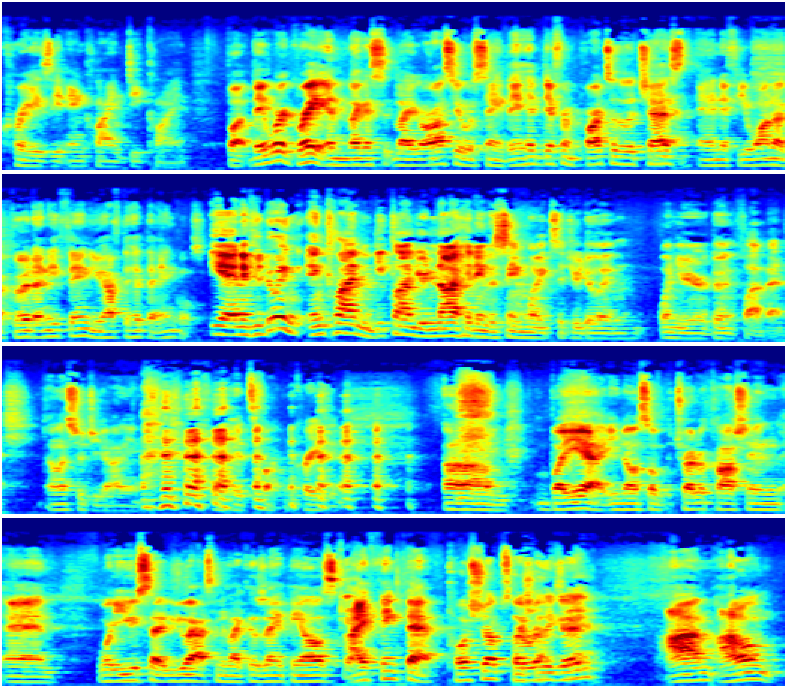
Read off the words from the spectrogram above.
crazy incline decline. But they work great, and like I said, like Horacio was saying, they hit different parts of the chest, and if you want a good anything, you have to hit the angles. Yeah, and if you're doing incline and decline, you're not hitting the same weights that you're doing when you're doing flat bench. Unless you're Gianni, it's fucking crazy. Um, but yeah, you know, so tread with caution, and what you said, you asked me like, is there anything else? Yeah. I think that push-ups, are really good. yeah. I'm I don't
